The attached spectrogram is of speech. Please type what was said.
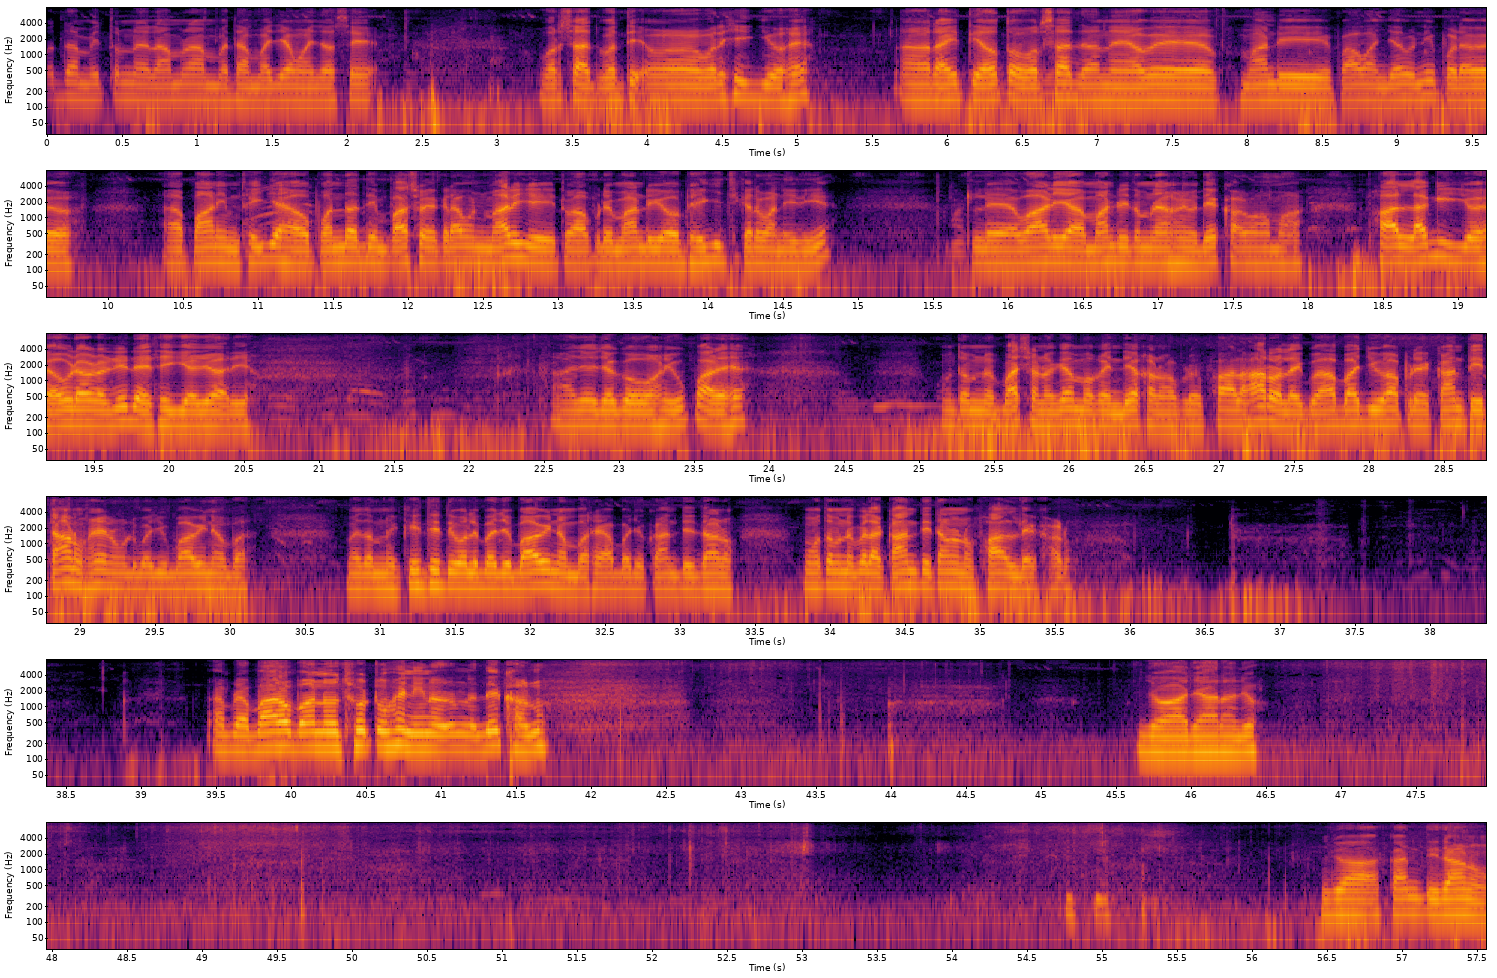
બધા મિત્રોને રામ રામ બધા મજામાં જશે વરસાદ વધી વરસી ગયો છે. અ, આવતો વરસાદ અને હવે માંડવી પાવાની જરૂર નહીં પડે. હવે આ પાણીમાં થઈ જાય હવે પંદર દિન પાછો એક રાઉન્ડ મારી જઈએ તો આપણે માંડવી હવે ભેગી જ કરવાની રહીએ. એટલે વાડિયા માંડવી તમને દેખાડવામાં ફાલ લાગી ગયો છે. અવડા અવડા થઈ ગયા જારી આજે જગો વણી ઉપાડે છે. હું તમને પાછળનો કેમ કહીને દેખાડું, આપણે ફાલ સારો લાગ્યો. આ બાજુ આપણે કાંતિ તાણું છે ને ઓલી બાજુ બાવી નંબર. મેં તમને કીધી હતી ઓલી બાજુ બાવી નંબર છે, આ બાજુ કાંતિ તાણું. હું તમને પેલા કાંતિ તાણુંનો ફાલ દેખાડું. આપણે બારોબારનું છોટું હોય ને એનો તમને દેખાડું. જો આ જારા જો જો આ કાંતિ રાણો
